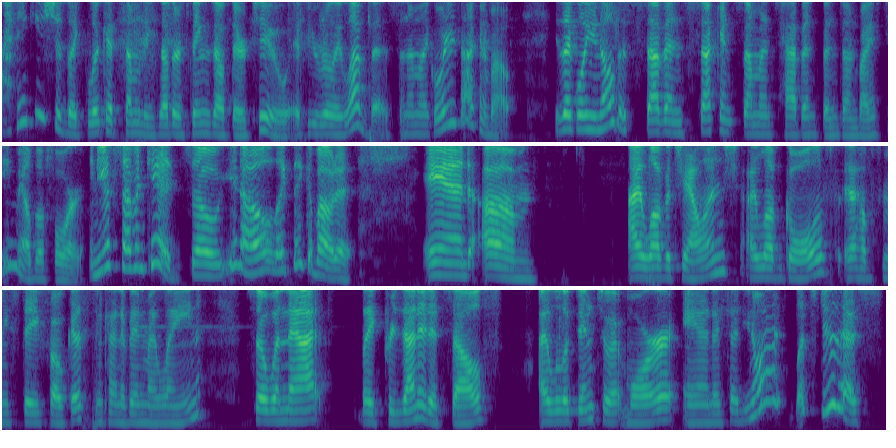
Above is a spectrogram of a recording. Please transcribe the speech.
I think you should like look at some of these other things out there too if you really love this. And I'm like, what are you talking about? He's like, well, you know, the seven second summits haven't been done by a female before, and you have seven kids, so you know, like think about it. And um, I love a challenge. I love goals. It helps me stay focused and kind of in my lane. So when that like presented itself, I looked into it more, and I said, you know what? Let's do this.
